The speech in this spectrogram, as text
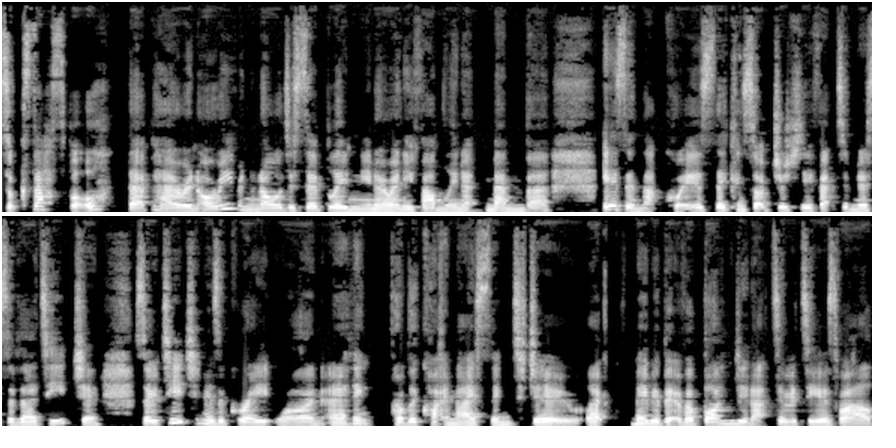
successful their parent or even an older sibling, you know, any family member is in that quiz, they can sort of judge the effectiveness of their teaching. So teaching is a great one. And I think probably quite a nice thing to do, like maybe a bit of a bonding activity as well.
